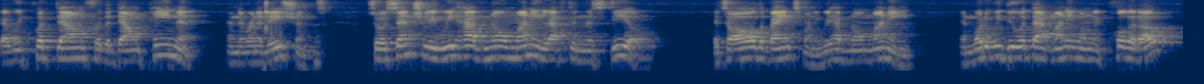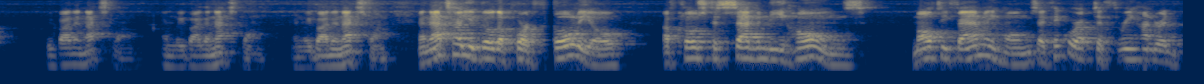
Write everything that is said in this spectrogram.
that we put down for the down payment and the renovations. So essentially, we have no money left in this deal. It's all the bank's money. We have no money. And what do we do with that money when we pull it out? We buy the next one, and we buy the next one, and we buy the next one. And that's how you build a portfolio of close to 70 homes, multifamily homes. I think we're up to 300,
